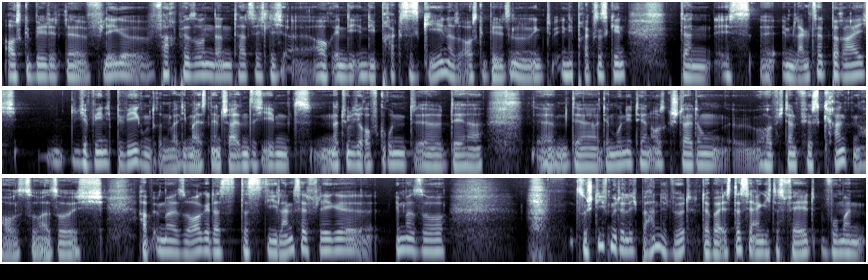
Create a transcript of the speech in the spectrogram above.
ausgebildete Pflegefachpersonen dann tatsächlich äh, auch in die, in die Praxis gehen, also ausgebildet sind und in die Praxis gehen, dann ist äh, im Langzeitbereich wenig Bewegung drin, weil die meisten entscheiden sich eben natürlich auch aufgrund äh, der, äh, der, der monetären Ausgestaltung äh, häufig dann fürs Krankenhaus. So. Also ich habe immer Sorge, dass, dass die Langzeitpflege immer so so stiefmütterlich behandelt wird. Dabei ist das ja eigentlich das Feld, wo man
